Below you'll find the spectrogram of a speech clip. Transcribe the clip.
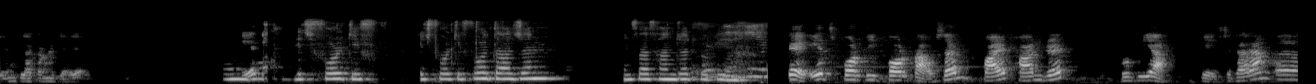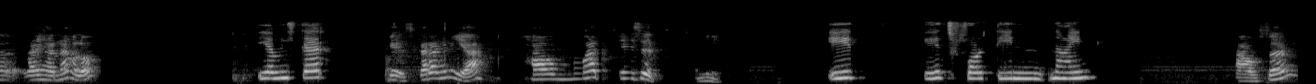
yang belakang aja ya. It's It's forty. It's forty-four thousand and five hundred rupiah. Oke, it's 44.500 rupiah. Oke, sekarang eh, Raihana, halo. Ya, Mister. Oke, sekarang ini ya. How much is it? Ini. It it's forty nine Thousand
